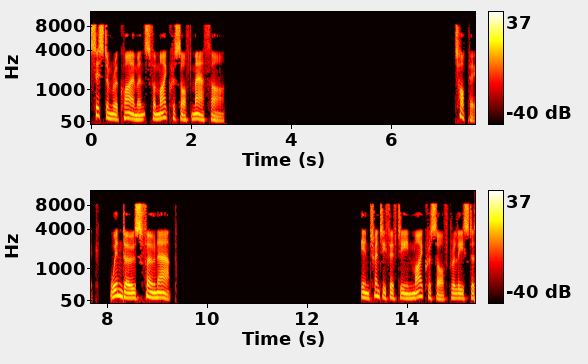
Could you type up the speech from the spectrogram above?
System requirements for Microsoft Math are Windows Phone app In 2015 Microsoft released a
